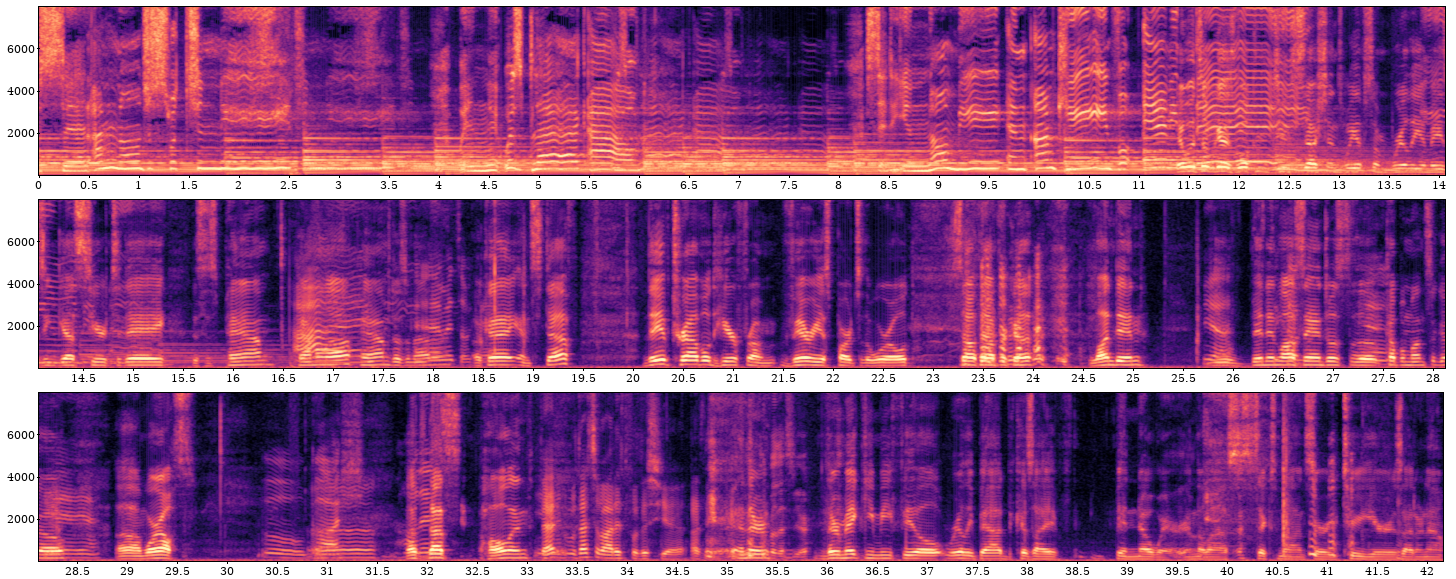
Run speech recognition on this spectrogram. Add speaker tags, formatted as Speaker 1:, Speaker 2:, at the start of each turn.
Speaker 1: You said I know just what you need when it was black out. Said you know me and I'm keen for anything.
Speaker 2: Hey, what's up, guys? Welcome to Sessions. We have some really amazing guests here today. This is Pam, Pamela,
Speaker 3: Hi.
Speaker 2: Pam, doesn't matter.
Speaker 3: Pam, it's okay.
Speaker 2: and Steph. They have traveled here from various parts of the world South Africa, London.
Speaker 3: Yeah.
Speaker 2: You've been in Los Angeles a
Speaker 3: Yeah.
Speaker 2: couple months
Speaker 3: Yeah,
Speaker 2: ago.
Speaker 3: yeah, yeah.
Speaker 2: Um, where else?
Speaker 3: Oh gosh.
Speaker 4: Uh,
Speaker 2: That's
Speaker 3: Holland.
Speaker 2: that's Holland.
Speaker 3: Yeah.
Speaker 4: that well, that's about it for this year, I think.
Speaker 2: And they're
Speaker 5: for this year.
Speaker 2: they're making me feel really bad because I've been nowhere in the last six months or two years. I don't know.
